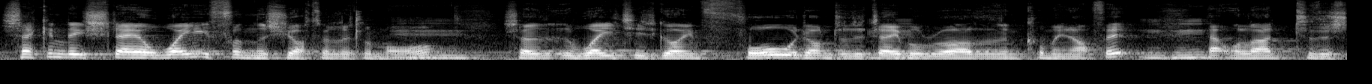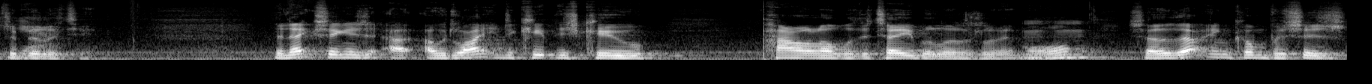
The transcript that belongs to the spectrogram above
Secondly, stay away from the shot a little more so that the weight is going forward onto the table rather than coming off it. That will add to the stability. The next thing is I, I would like you to keep this cue parallel with the table a little bit more. Mm-hmm. So that encompasses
